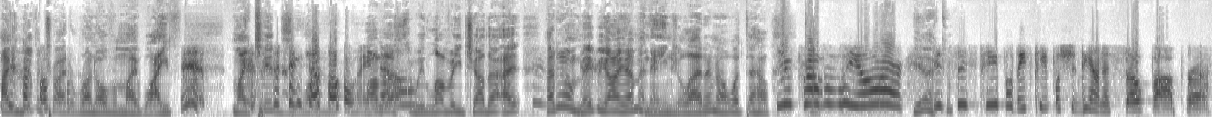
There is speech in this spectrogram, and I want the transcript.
I've never tried to run over my wife. My kids love, know, love us. We love each other. I, I don't know. Maybe I am an angel. I don't know what the hell. You probably are. Yeah, These, these people, these people should be on a soap opera.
